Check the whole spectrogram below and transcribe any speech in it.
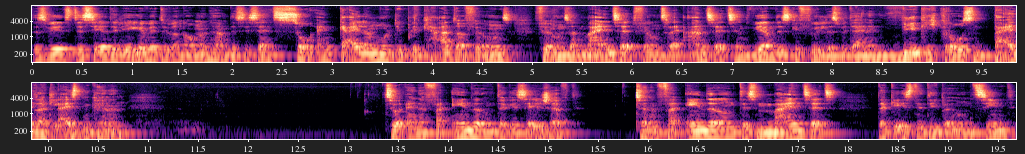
dass wir jetzt das SEO Delegewert übernommen haben. Das ist ein, so ein geiler Multiplikator für uns, für unser Mindset, für unsere Ansätze. Und wir haben das Gefühl, dass wir da einen wirklich großen Beitrag leisten können zu einer Veränderung der Gesellschaft, zu einer Veränderung des Mindsets der Gäste, die bei uns sind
